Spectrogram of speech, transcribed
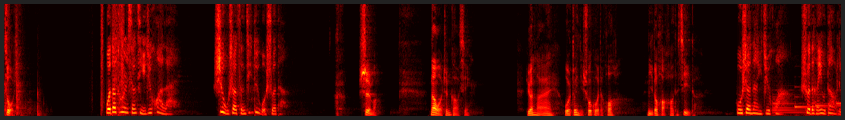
坐着。我倒突然想起一句话来，是武少曾经对我说的。是吗？那我真高兴。原来我对你说过的话，你都好好的记得。武少那一句话。说的很有道理，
